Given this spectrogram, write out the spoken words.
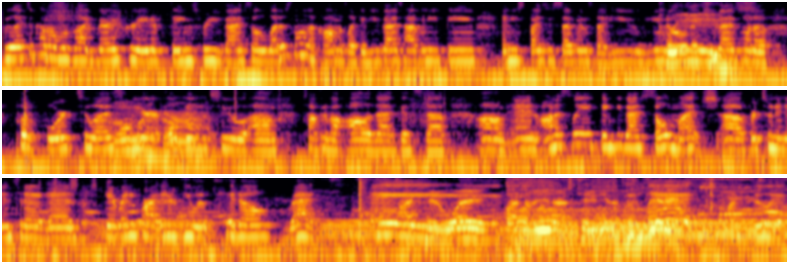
we like to come up with like very creative things for you guys. So let us know in the comments, like if you guys have anything, any spicy segments that you you know that you guys want to put forth to us. Oh We're open to um, talking about all of that good stuff. Um, and honestly, thank you guys so much uh, for tuning in today. And get ready for our interview with Kiddo Wreckz. Hey, I can't wait. I know you guys can't either. Let's get it. Let's do it.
